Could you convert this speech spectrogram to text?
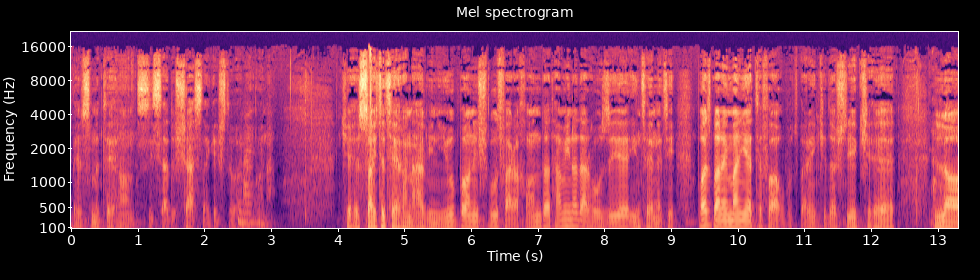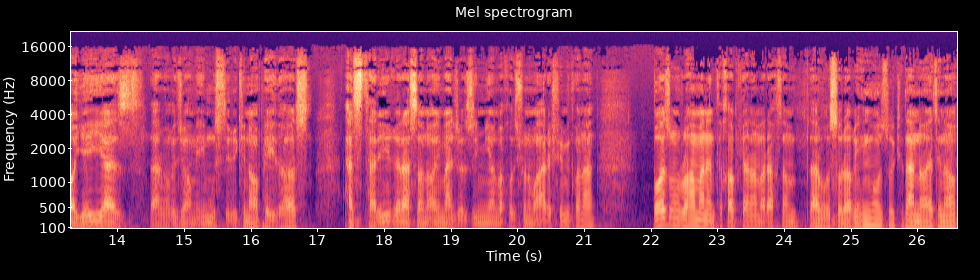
به اسم تهران 360 اگه اشتباه بله. نکنم. که سایت تهران اوینیو بانش بود فراخوان داد. همه اینا در حوزه اینترنتی. باز برای من یه اتفاق بود. برای اینکه داشت یک اه، لایه‌ای از در واقع جامعه موسیقی که ناپیداست از طریق رسانه های مجازی میان و خودشون رو معرفی می‌کنن. باز اون رو هم من انتخاب کردم و رفتم در واقع سراغ این موضوع که در نهایت اینا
